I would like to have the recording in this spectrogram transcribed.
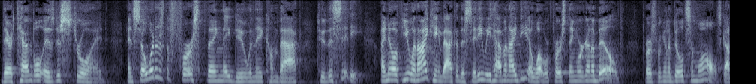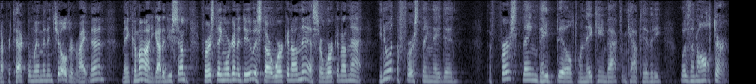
Their temple is destroyed. And so, what is the first thing they do when they come back to the city? I know if you and I came back to the city, we'd have an idea what first thing we're going to build. First, we're going to build some walls. Got to protect the women and children, right, men? I mean, come on, you got to do something. First thing we're going to do is start working on this or working on that. You know what the first thing they did? the first thing they built when they came back from captivity was an altar.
